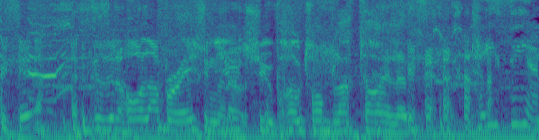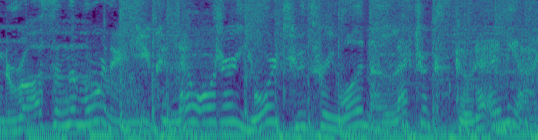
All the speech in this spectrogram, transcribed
There's a whole operation going YouTube, how to unblock toilets. Casey and Ross in the morning. You can now order your 231 electric Skoda Enyaq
